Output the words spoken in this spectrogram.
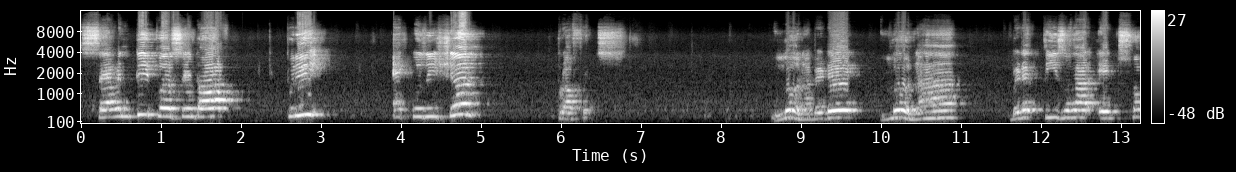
seventy percent of pre acquisition profits लो ना बेटे लो ना बेटे तीस हज़ार एक सौ।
